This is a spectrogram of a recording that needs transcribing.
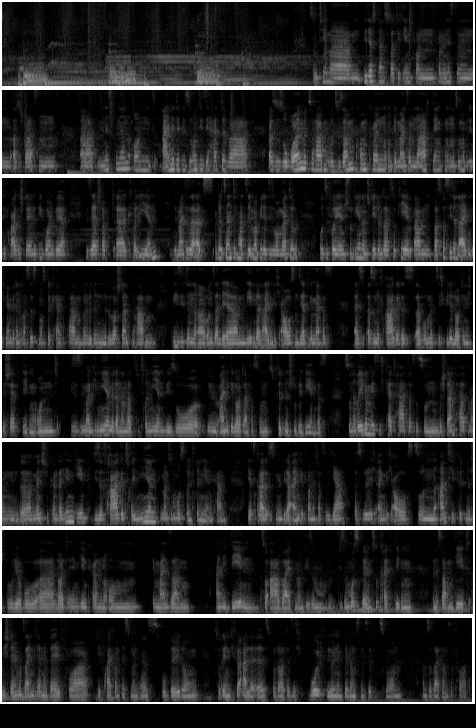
zum Thema ähm, Widerstandsstrategien von Feministinnen, also schwarzen äh, Feministinnen. Und eine der Visionen, die sie hatte, war, also so Räume zu haben, wo wir zusammenkommen können und gemeinsam nachdenken und uns immer wieder die Frage stellen, wie wollen wir Gesellschaft äh, kreieren. Sie meinte, als Dozentin hat sie immer wieder diese Momente, wo sie vor ihren Studierenden steht und sagt, okay, ähm, was passiert denn eigentlich, wenn wir den Rassismus bekämpft haben, wenn wir den überstanden haben, wie sieht denn äh, unser Le äh, Leben dann eigentlich aus? Und sie hat gemerkt, dass also, also eine Frage ist, äh, womit sich viele Leute nicht beschäftigen. Und dieses Imaginieren miteinander zu trainieren, wie so, wie einige Leute einfach so ins Fitnessstudio gehen, dass es so eine Regelmäßigkeit hat, dass es so einen Bestand hat, man, äh, Menschen können da hingehen, diese Frage trainieren, wie man so Muskeln trainieren kann. Jetzt gerade ist es mir wieder eingefallen, ich dachte so, ja, das will ich eigentlich auch. So ein Anti-Fitnessstudio, wo äh, Leute hingehen können, um gemeinsam an Ideen zu arbeiten und diese, diese Muskeln zu kräftigen wenn es darum geht, wie stellen wir uns eigentlich eine Welt vor, die frei von Ismen ist, wo Bildung zugänglich für alle ist, wo Leute sich wohlfühlen in Bildungsinstitutionen und so weiter und so fort.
